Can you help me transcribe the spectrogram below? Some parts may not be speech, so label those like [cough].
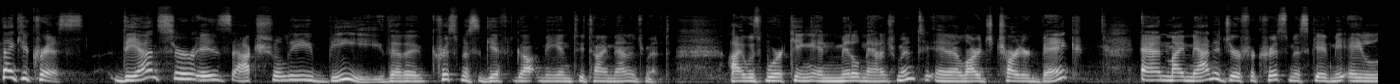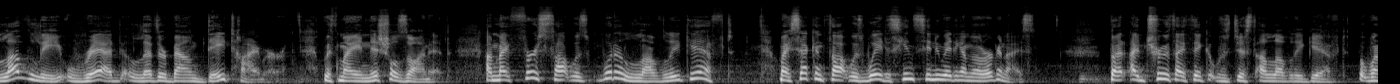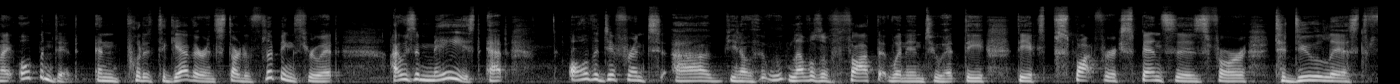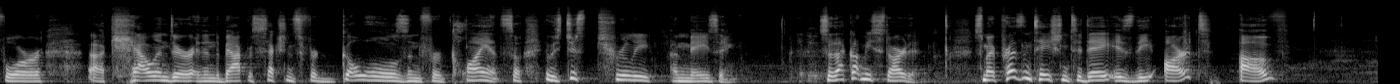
Thank you, Chris. The answer is actually B, that a Christmas gift got me into time management. I was working in middle management in a large chartered bank, and my manager for Christmas gave me a lovely red leather bound day timer with my initials on it. And my first thought was, what a lovely gift. My second thought was, wait, is he insinuating I'm not organized? But in truth, I think it was just a lovely gift. But when I opened it and put it together and started flipping through it, I was amazed at all the different uh, you know levels of thought that went into it. The the ex- spot for expenses for to-do list for uh, calendar and in the back with sections for goals and for clients. So it was just truly amazing. So that got me started. So my presentation today is the art of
